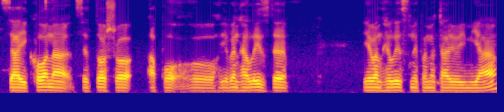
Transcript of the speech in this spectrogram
Ця ікона це то, що апо, євангелист, євангелист, не пам'ятаю ім'я,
